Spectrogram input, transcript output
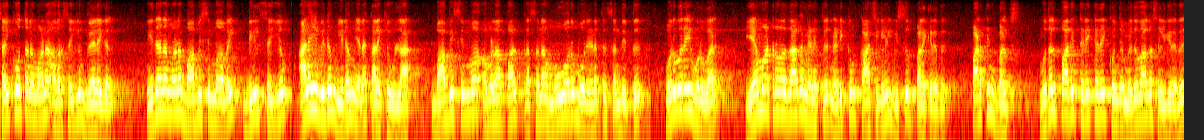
சைக்கோத்தனமான அவர் செய்யும் வேலைகள். நிதானமான பாபி சிம்மாவை டீல் செய்யும் அலைவிடும் இடம் என கலக்கியுள்ளார். பாபி சிம்மா அமலாபால் பிரசனா மூவரும் ஒரு இடத்தில் சந்தித்து ஒருவரை ஒருவர் ஏமாற்றுவதாக நினைத்து நடிக்கும் காட்சிகளில் விசு பழைக்கிறது படத்தின் பல்ப்ஸ் முதல் பாதி திரைக்கதை கொஞ்சம் மெதுவாக செல்கிறது.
